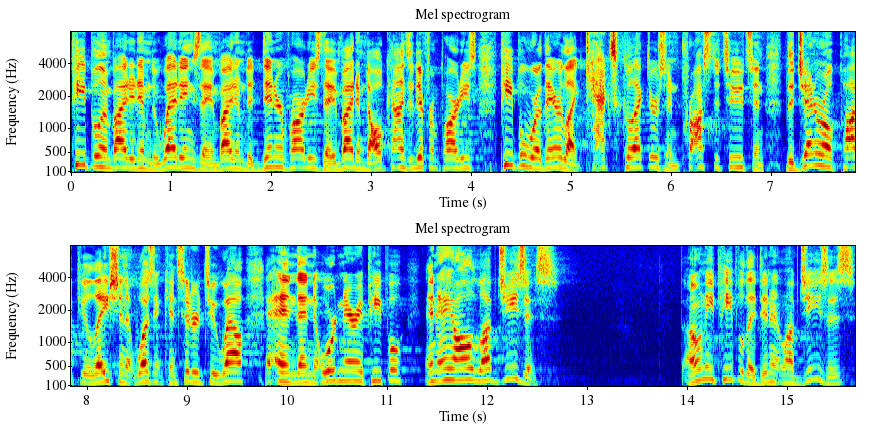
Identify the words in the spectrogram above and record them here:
people invited him to weddings, they invited him to dinner parties, they invited him to all kinds of different parties. People were there like tax collectors and prostitutes and the general population that wasn't considered too well, and then ordinary people, and they all loved Jesus. The only people that didn't love Jesus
